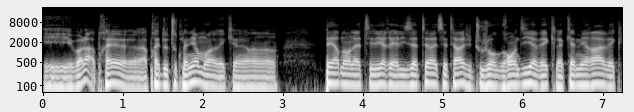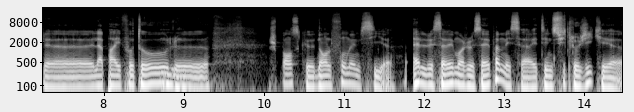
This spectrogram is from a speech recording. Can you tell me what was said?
et voilà après euh, après de toute manière moi avec euh, un père dans la télé réalisateur etc j'ai toujours grandi avec la caméra avec l'appareil photo Mhm. le je pense que dans le fond même si euh, elle le savait moi je le savais pas mais ça a été une suite logique et euh,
